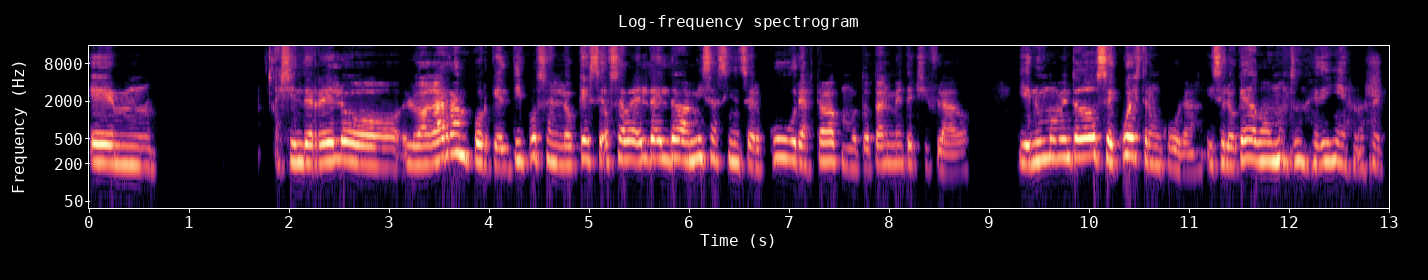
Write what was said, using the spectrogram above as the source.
Em, Gilles de Rey lo, agarran porque el tipo se enloquece, o sea, él, él, daba misa sin ser cura, estaba como totalmente chiflado y en un momento dado secuestra un cura y se lo queda como un montón de días, no sé.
